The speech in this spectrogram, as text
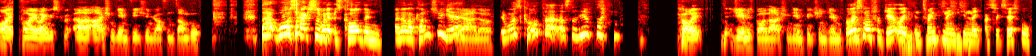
like Forty Winks uh, action game featuring Ruff and Tumble. That was actually what it was called in another country. Yeah, Yeah, I know. it was called that. That's the weird thing. Like James Bond action game featuring James But let's not forget, like in 2019, like a successful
